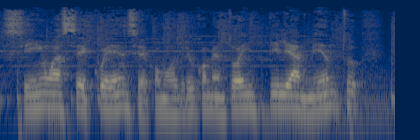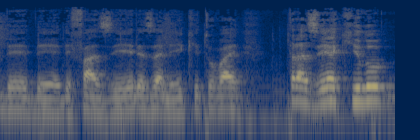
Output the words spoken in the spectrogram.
sim uma sequência, como o Rodrigo comentou, empilhamento de, de, de fazeres ali que tu vai trazer aquilo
